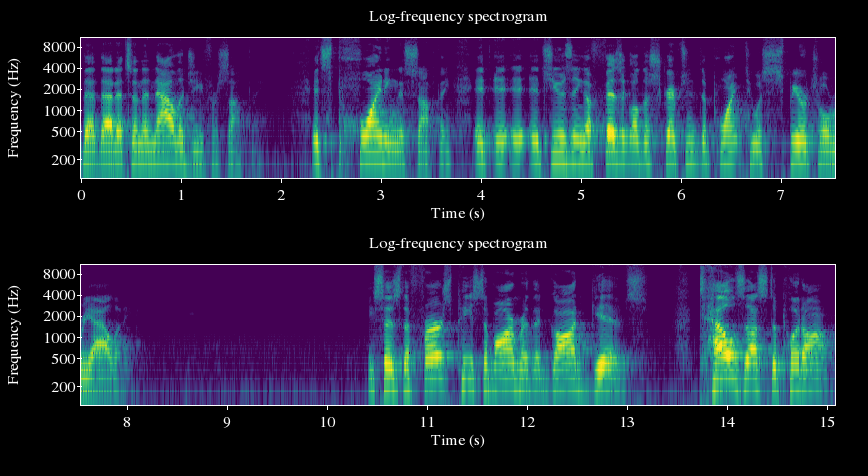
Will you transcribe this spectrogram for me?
that, that it's an analogy for something. It's pointing to something. It, it, it's using a physical description to point to a spiritual reality. He says the first piece of armor that God gives, tells us to put on,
